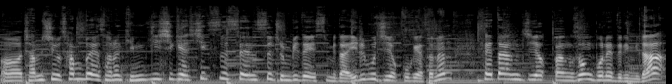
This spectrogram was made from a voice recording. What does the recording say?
어, 잠시 후 3부에서는 김기식의 식스센스 준비되어 있습니다. 일부 지역국에서는 해당 지역 방송 보내드립니다.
